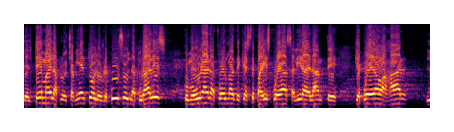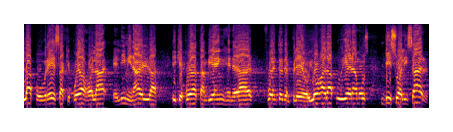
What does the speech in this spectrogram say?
del tema del aprovechamiento de los recursos naturales como una de las formas de que este país pueda salir adelante, que pueda bajar la pobreza, que pueda ojalá eliminarla y que pueda también generar fuentes de empleo. Y ojalá pudiéramos visualizar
